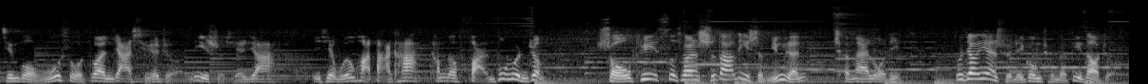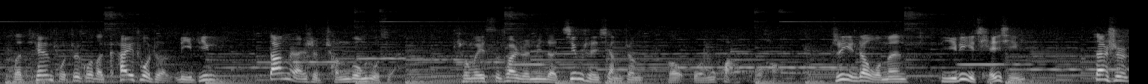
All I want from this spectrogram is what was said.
经过无数专家学者、历史学家、一些文化大咖他们的反复论证，首批四川十大历史名人尘埃落定，都江堰水利工程的缔造者和天府之国的开拓者李冰，当然是成功入选，成为四川人民的精神象征和文化符号，指引着我们砥砺前行。但是，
